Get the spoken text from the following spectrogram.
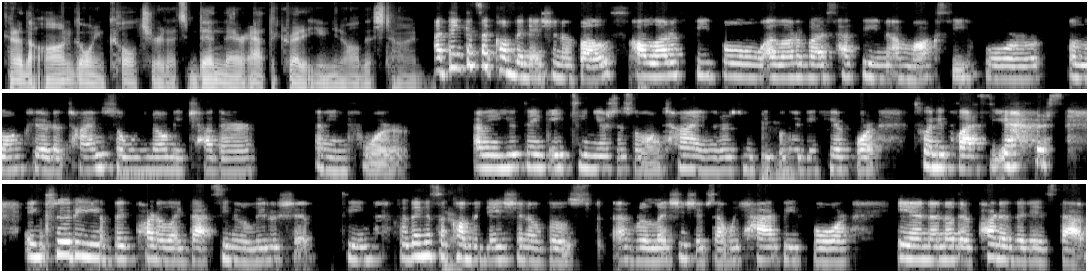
kind of the ongoing culture that's been there at the credit union all this time? I think it's a combination of both. A lot of people, a lot of us have been a Mocse for a long period of time. So we've known each other, I mean, for I mean, you think 18 years is a long time. There's been people mm-hmm. who've been here for 20 plus years, including a big part of like that senior leadership team. So I think it's a combination of those uh, relationships that we had before. And another part of it is that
